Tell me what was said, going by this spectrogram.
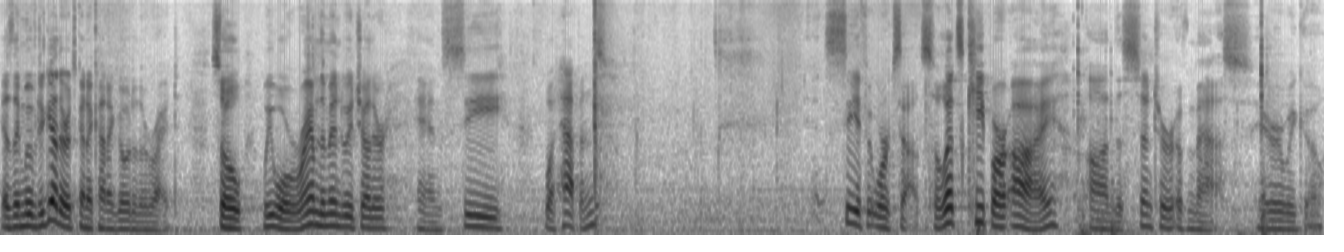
as they move together, it's going to kind of go to the right. So we will ram them into each other and see what happens see if it works out. So let's keep our eye on the center of mass. Here we go.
